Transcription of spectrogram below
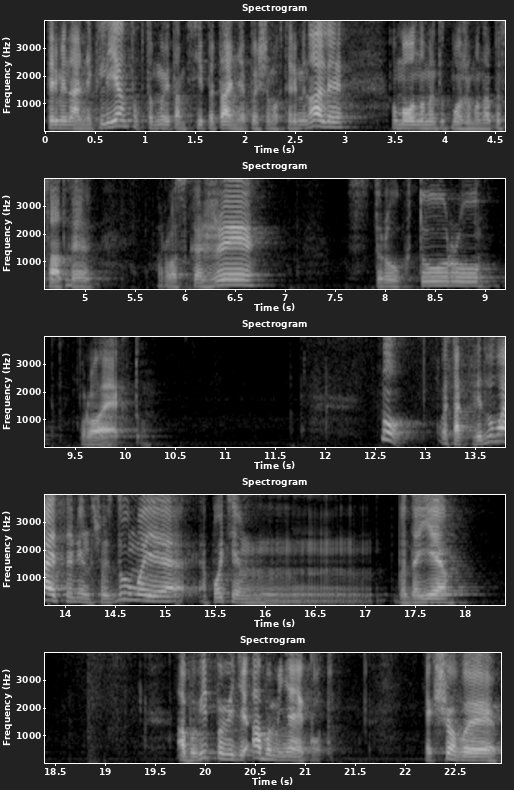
термінальний клієнт, тобто ми там всі питання пишемо в терміналі. Умовно, ми тут можемо написати розкажи структуру проекту. Ну, ось так це відбувається. Він щось думає, а потім видає або відповіді, або міняє код. Якщо ви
